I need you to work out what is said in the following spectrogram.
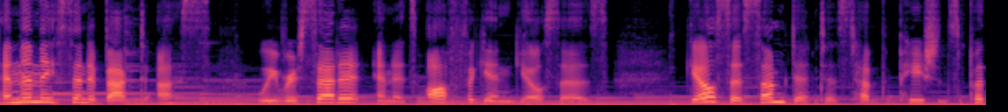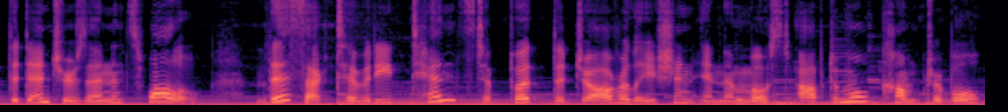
and then they send it back to us. We reset it and it's off again, Gail says. Gail says some dentists have the patients put the dentures in and swallow. This activity tends to put the jaw relation in the most optimal, comfortable,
